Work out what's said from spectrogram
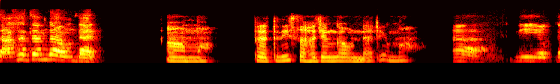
సహజంగా ఉండాలి. అమ్మా ప్రతిదీ సహజంగా ఉండాలి అమ్మా. ఆ నీ యొక్క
